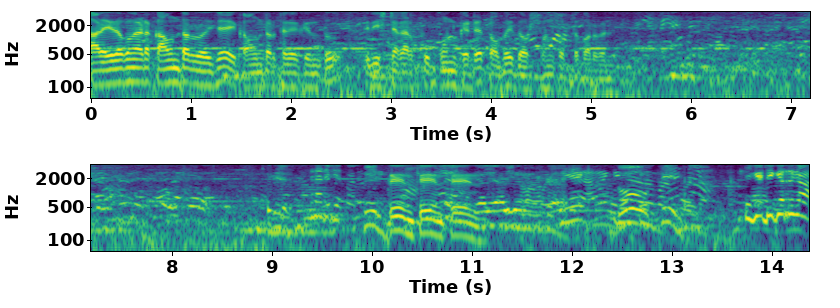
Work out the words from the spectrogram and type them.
আর এরকম একটা কাউন্টার রয়েছে, এই কাউন্টার থেকে কিন্তু তিরিশ টাকার কুপন কেটে তবেই দর্শন করতে পারবেন। তিন তিন তিন ठीक है ठीक है रहेगा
